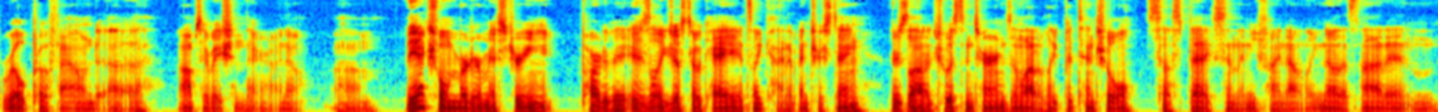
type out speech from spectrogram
real profound uh observation there i know. Um the actual murder mystery part of it is like just okay. It's like kind of interesting. There's a lot of twists and turns and a lot of like potential suspects and then you find out like no that's not it and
